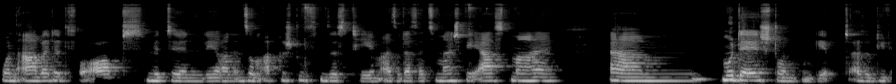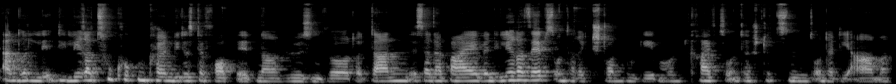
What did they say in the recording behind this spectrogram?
und arbeitet vor Ort mit den Lehrern in so einem abgestuften System. Also dass er zum Beispiel erstmal ähm, Modellstunden gibt, also die anderen, die Lehrer zugucken können, wie das der Fortbildner lösen würde. Dann ist er dabei, wenn die Lehrer selbst Unterrichtsstunden geben und greift so unterstützend unter die Arme.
